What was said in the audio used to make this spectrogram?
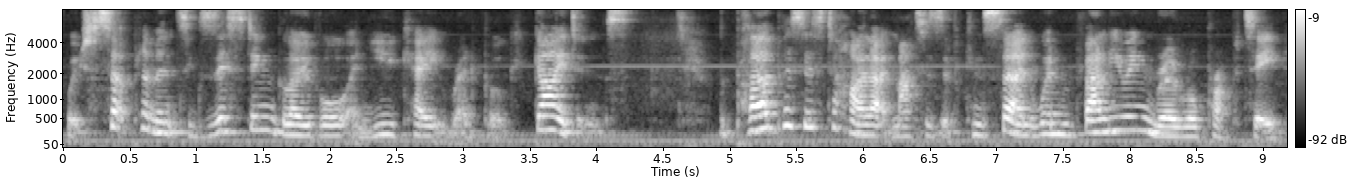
which supplements existing global and UK Red Book guidance. The purpose is to highlight matters of concern when valuing rural property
